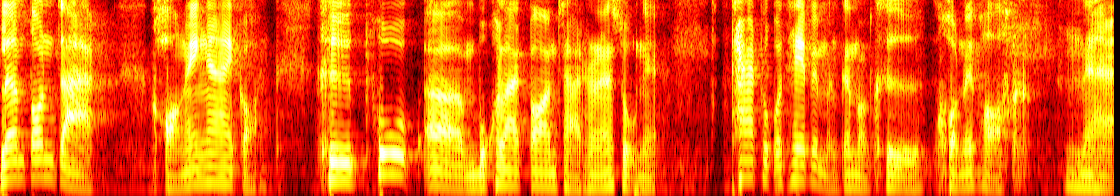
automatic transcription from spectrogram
เริ่มต้นจากของง่ายๆก่อน คือผู้บุคลากรสาธารณสุขเนี่ย แทบทุกประเทศเป็นเหมือนกันหมดคือ คนไม่พอนะฮะ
